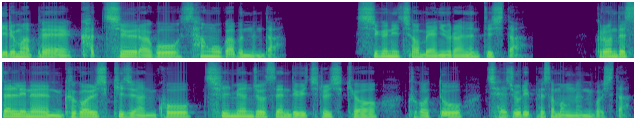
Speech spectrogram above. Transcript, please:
이름 앞에 카츠라고 상호가 붙는다. 시그니처 메뉴라는 뜻이다. 그런데 샐리는 그걸 시키지 않고 칠면조 샌드위치를 시켜 그것도 재조립해서 먹는 것이다.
